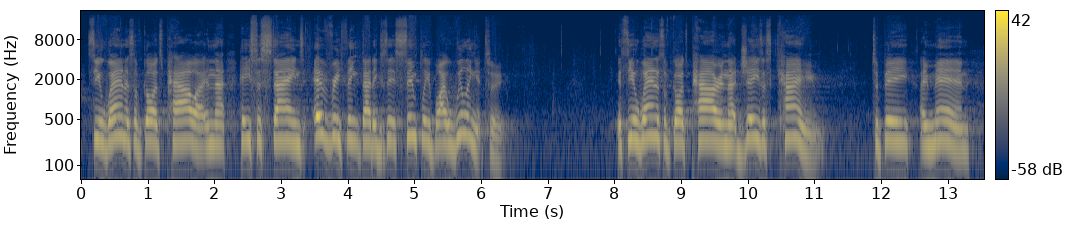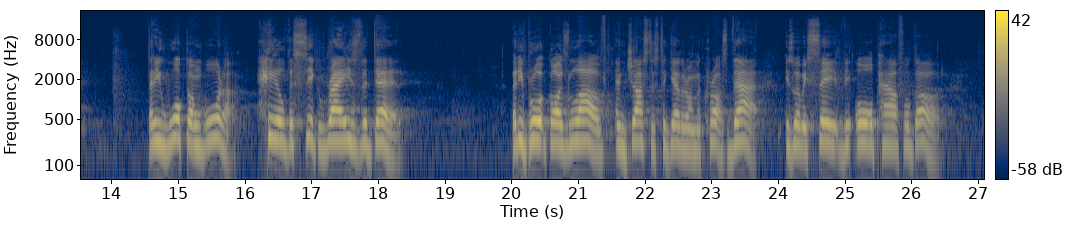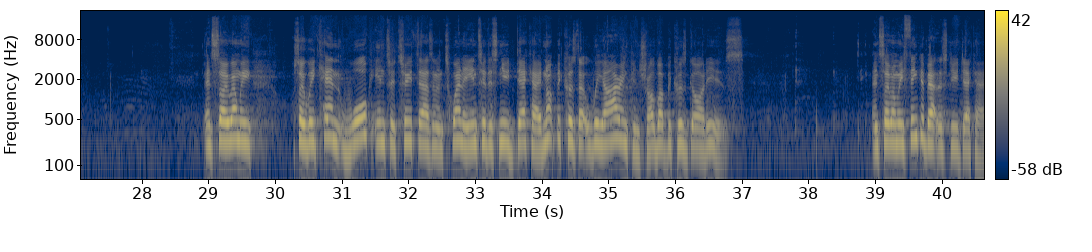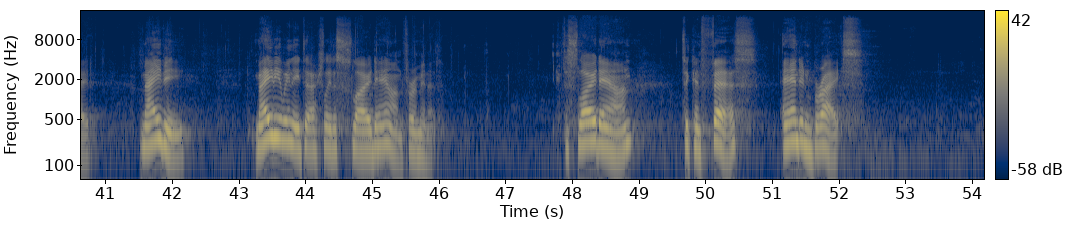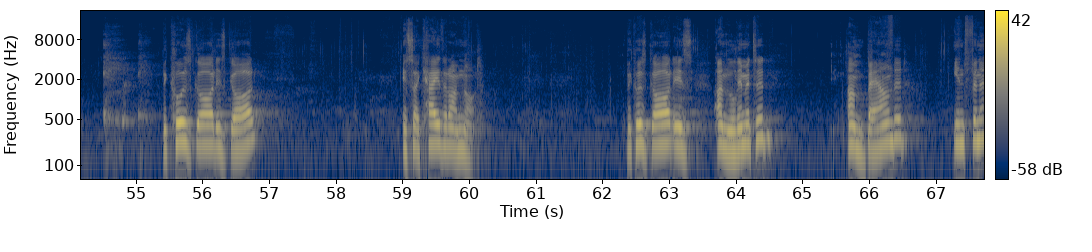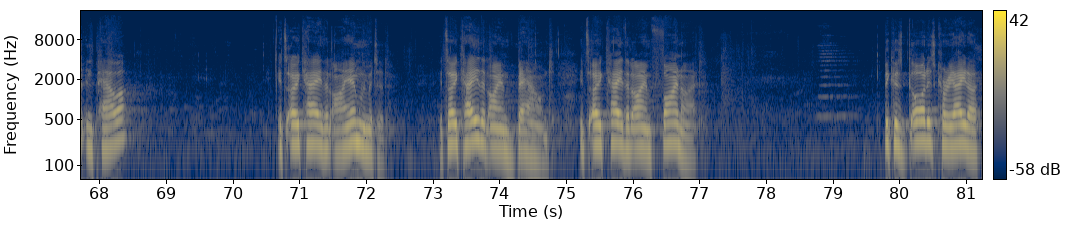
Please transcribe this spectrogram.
It's the awareness of God's power in that He sustains everything that exists simply by willing it to. It's the awareness of God's power in that Jesus came to be a man, that He walked on water, healed the sick, raised the dead, that He brought God's love and justice together on the cross. That is where we see the all powerful God. And so when we so we can walk into 2020, into this new decade, not because that we are in control, but because God is. And so when we think about this new decade, maybe, maybe we need to actually just slow down for a minute. To slow down, to confess and embrace. Because God is God, it's okay that I'm not. Because God is unlimited, unbounded, infinite in power, it's okay that I am limited. It's okay that I am bound. It's okay that I am finite. Because God is creator,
